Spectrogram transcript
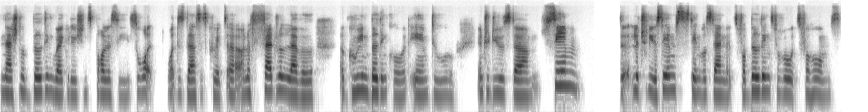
National Building Regulations Policy. So what, what this does is create on a federal level, a green building code aimed to introduce the same, the, literally the same sustainable standards for buildings, for roads, for homes.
